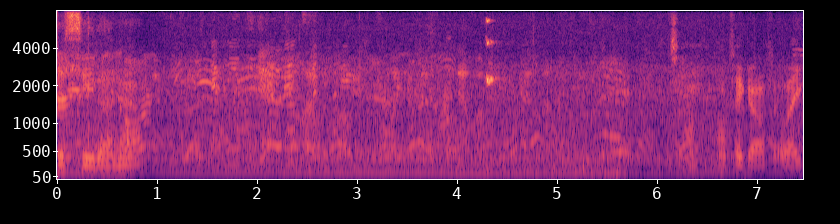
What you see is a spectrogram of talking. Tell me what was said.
just see that now. So I'll take off at like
